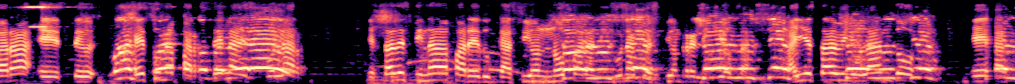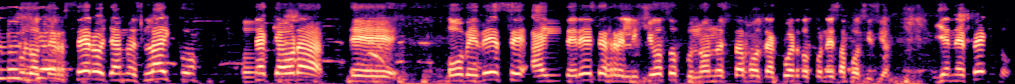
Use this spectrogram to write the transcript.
para, este, es una parcela escolar. Está destinada para educación, no para ninguna cuestión religiosa. Ahí está violando el artículo tercero, ya no es laico, o sea que ahora eh, obedece a intereses religiosos, pues no, no estamos de acuerdo con esa posición. Y en efecto,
